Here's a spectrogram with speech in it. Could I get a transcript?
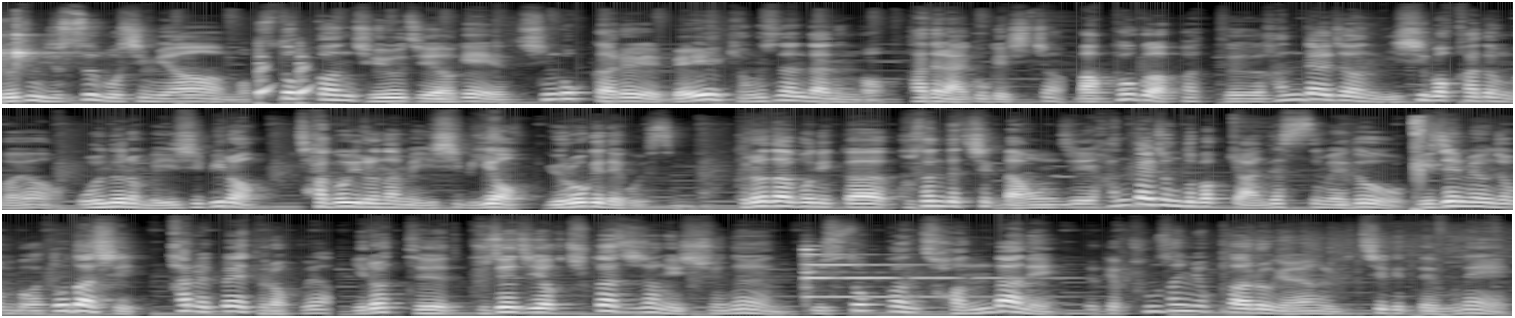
요즘 뉴스 보시면 뭐 수도권 주요 지역의 신고가를 매일 경신한다는 거 다들 알고 계시죠? 마포구 아파트 한 달 전 20억 하던 거요. 오늘은 뭐 21억, 자고 일어나면 22억 이렇게 되고 있습니다. 그러다 보니까 구산 대책 나온 지 한 달 정도밖에 안 됐음에도 이재명 정부가 또다시 칼을 빼들었고요. 이렇듯 규제 지역 추가 지정 이슈는 이 수도권 전반에 이렇게 풍선 효과로 영향을 미치기 때문에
